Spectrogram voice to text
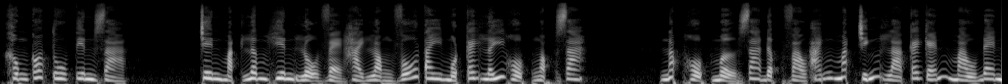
Không có tu tiên giả. Trên mặt Lâm Hiên lộ vẻ hài lòng vỗ tay một cách lấy hộp ngọc ra. Nắp hộp mở ra đập vào ánh mắt chính là cái kén màu đen.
